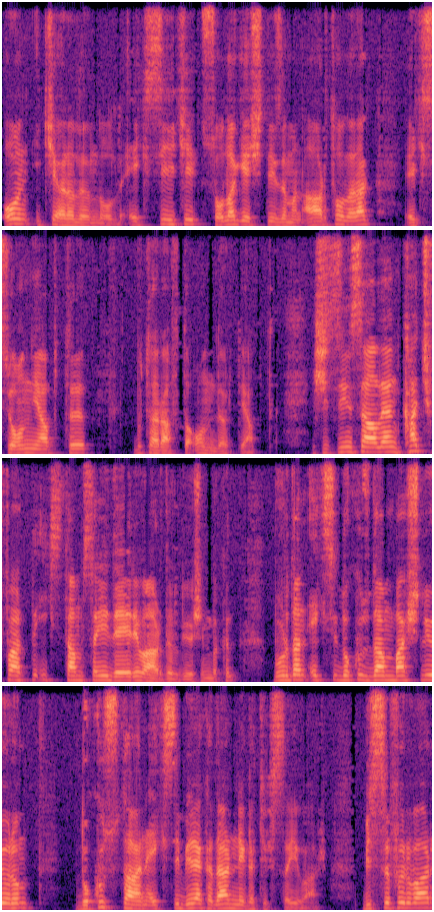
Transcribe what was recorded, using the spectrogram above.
12 aralığında oldu. Eksi 2 sola geçtiği zaman artı olarak eksi 10 yaptı. Bu tarafta 14 yaptı. Eşitsizliğini sağlayan kaç farklı x tam sayı değeri vardır diyor. Şimdi bakın buradan eksi 9'dan başlıyorum. 9 tane eksi 1'e kadar negatif sayı var. Bir sıfır var.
